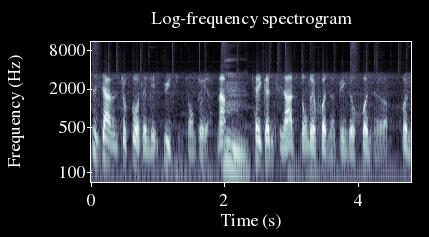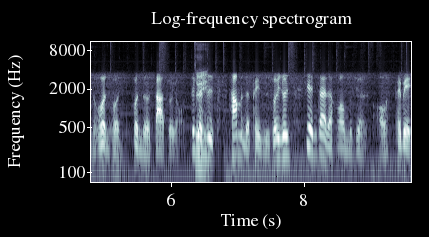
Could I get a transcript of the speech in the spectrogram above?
四架呢就构成一个预警中队了，那可以跟其他中队混合，变一个混合混合混合混合大队哦。这个是他们的配置，所以说现在的航空母舰哦配备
